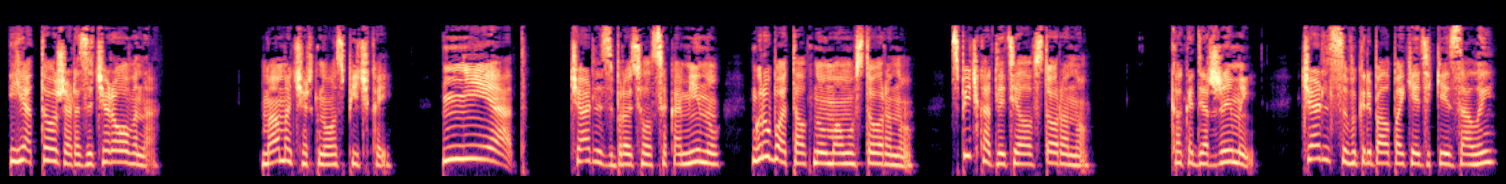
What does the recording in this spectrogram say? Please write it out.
Я тоже разочарована. Мама черкнула спичкой. «Нет!» Чарльз сбросился к камину, грубо оттолкнул маму в сторону. Спичка отлетела в сторону. Как одержимый, Чарльз выгребал пакетики из золы,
